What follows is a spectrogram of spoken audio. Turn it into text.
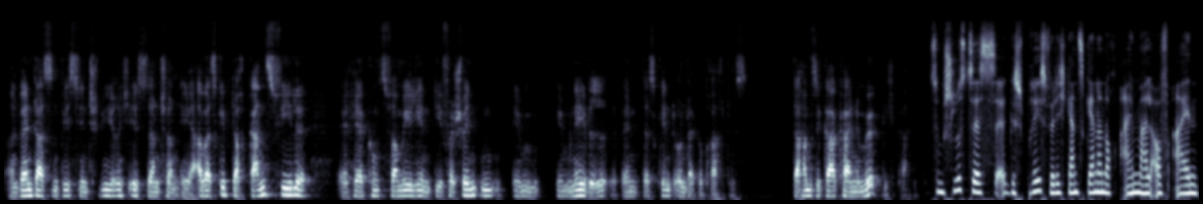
Und wenn das ein bisschen schwierig ist, dann schon eher. Aber es gibt auch ganz viele äh, Herkunftsfamilien, die verschwinden im, im Nebel, wenn das Kind untergebracht ist. Da haben sie gar keine Möglichkeit. Zum Schluss des äh, Gesprächs würde ich ganz gerne noch einmal auf ein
